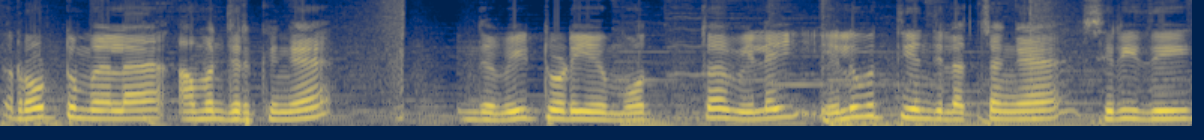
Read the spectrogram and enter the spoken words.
ரோட்டு மேலே அமைஞ்சிருக்குங்க. இந்த வீட்டுடைய மொத்த விலை எழுபத்தி அஞ்சு லட்சங்க. சிறிது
